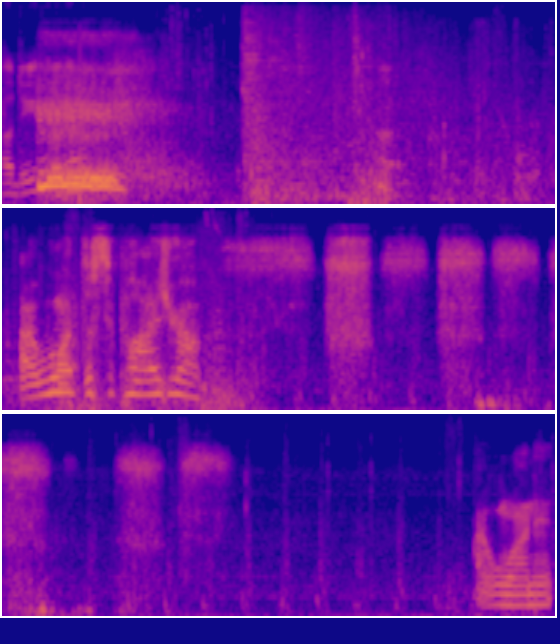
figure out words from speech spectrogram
Oh, do you hear that? I want the supply drop. I want it.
